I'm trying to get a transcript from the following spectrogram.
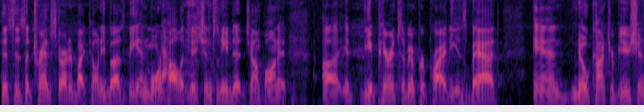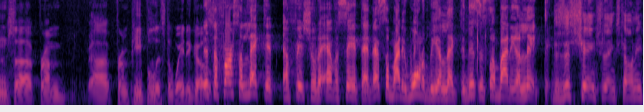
This is a trend started by Tony Buzbee, and more no. politicians need to jump on it. Uh, it. The appearance of impropriety is bad, and no contributions uh, from uh, from people is the way to go. It's the first elected official to ever said that. That's somebody want to be elected. This is somebody elected. Does this change things, Tony?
